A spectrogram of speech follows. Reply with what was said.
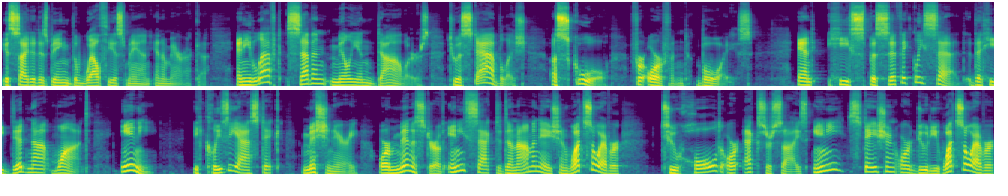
is cited as being the wealthiest man in America. And he left $7 million to establish a school for orphaned boys. And he specifically said that he did not want any ecclesiastic, missionary, or minister of any sect, denomination whatsoever to hold or exercise any station or duty whatsoever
